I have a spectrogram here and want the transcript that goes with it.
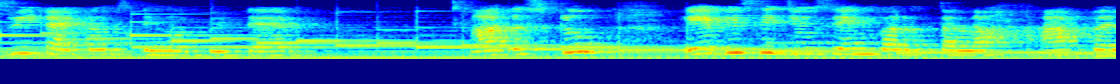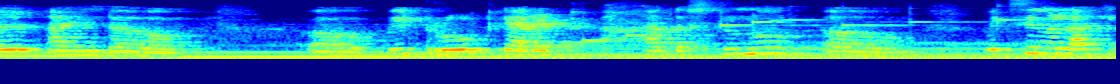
ಸ್ವೀಟ್ ಐಟಮ್ಸ್ ತಿನ್ನೋದು ಬಿಟ್ಟೆ. ಆದಷ್ಟು ಎ ಬಿ ಸಿ ಜ್ಯೂಸ್ ಏನು ಬರುತ್ತಲ್ಲ ಆ್ಯಪಲ್ ಆ್ಯಂಡ್ ಬೀಟ್ರೂಟ್ ಕ್ಯಾರೆಟ್ ಆದಷ್ಟು ಮಿಕ್ಸಿನಲ್ಲಿ ಹಾಕಿ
